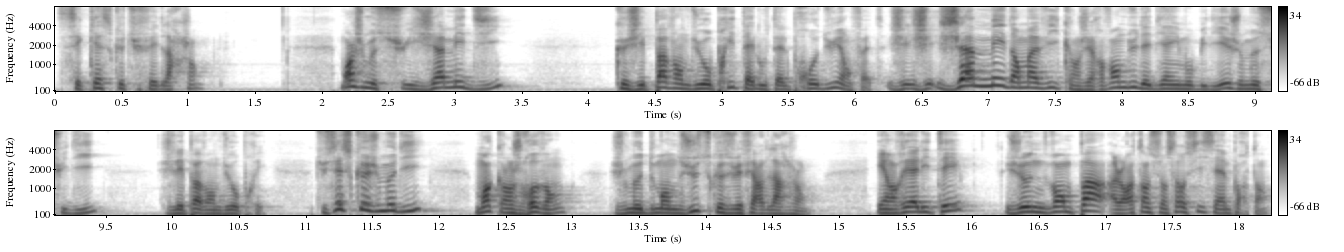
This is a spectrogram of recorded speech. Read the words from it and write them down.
c'est qu'est-ce que tu fais de l'argent? Moi, je me suis jamais dit que j'ai pas vendu au prix tel ou tel produit en fait. J'ai jamais dans ma vie, quand j'ai revendu des biens immobiliers, je me suis dit, je l'ai pas vendu au prix. Tu sais ce que je me dis? Moi, quand je revends, je me demande juste ce que je vais faire de l'argent. Et en réalité, je ne vends pas. Alors attention, ça aussi c'est important.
